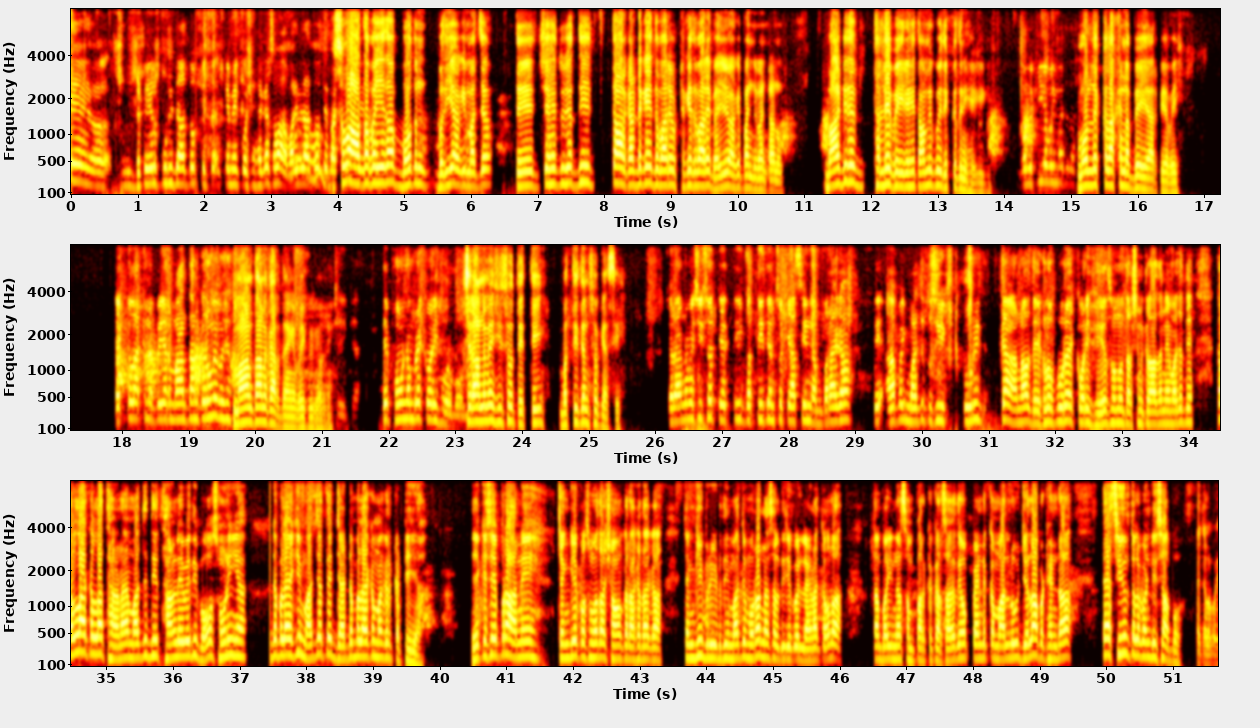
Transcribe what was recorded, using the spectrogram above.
ਡਿਟੇਲ ਪੂਰੀ ਦੱਸ ਦਿਓ ਕਿੱਦਾਂ- ਕਿਵੇਂ ਕੁਛ ਹੈਗਾ ਸੁਭਾਅ ਬਾਰੇ ਵੀ ਦੱਸ ਦਿਓ ਤੇ ਬਾਕੀ ਸੁਭਾਅ ਤਾਂ ਬਾਈ ਇਹਦਾ ਬਹੁਤ ਵਧੀਆ ਹੈਗੀ ਮੱਝ। ਤੇ ਚਾਹੇ ਤੁਸੀਂ ਅੱਧੀ ਧਾਰ ਕੱਢ ਕੇ ਦੁਬਾਰੇ ਉੱਠ ਕੇ ਦੁਬਾਰੇ ਬਹਿ ਜਾਓ ਆ ਕੇ 5 ਮਿੰਟਾਂ ਨੂੰ। ਬਾਲਟੀ ਦੇ ਥੱਲੇ ਪਈ ਰਹੇ ਤਾਂ ਵੀ ਕੋਈ ਦਿੱਕਤ ਨਹੀਂ ਹੈਗੀ। ਮੁੱਲ ਕੀ ਆ ਬਈ ਮੱਝ ਦਾ? ਮੁੱਲ 190000 ਰੁਪਏ ਬਾਈ। 1 ਲੱਖ 90 ਹਜ਼ਾਰ ਮਾਨਤਾਨ ਕਰੋਗੇ ਕੁਛ? ਮਾਨ ਤਾਨ ਕਰ ਦਾਂਗੇ ਬਾਈ ਕੋਈ ਗੱਲ ਨਹੀਂ। ਠੀਕ ਹੈ। ਤੇ ਫੋਨ ਨੰਬਰ ਇੱਕ ਵਾਰੀ ਹੋਰ ਬੋਲ 94633 32381 94633 32381 ਨੰਬਰ ਹੈਗਾ। ਤੇ ਆ ਬਈ ਮੱਝ ਤੁਸੀਂ ਪੂਰੀ ਧਿਆਨ ਨਾਲ ਦੇਖ ਲਓ ਪੂਰਾ ਇੱਕ ਵਾਰੀ ਫੇਰ ਤੁਹਾਨੂੰ ਦਰਸ਼ਨ ਕਰਾ ਦਿੰਨੇ ਮੱਝ ਦੇ। ਕੱਲਾ ਕੱਲਾ ਥਾਣਾ ਹੈ ਮੱਝ ਦੀ ਥਣ ਲੇਵੇ ਦੀ ਬਹੁਤ ਸੋਹਣੀ ਆ। ਜੈਡ ਬਲੈਕ ਹੀ ਮੱਝ ਤੇ ਜੈਡ ਬਲੈਕ ਮਗਰ ਕੱਟੀ ਆ। ਜੇ ਕਿਸੇ ਭਰਾ ਨੇ ਚੰਗੇ ਪਸ਼ੂਆਂ ਦਾ ਸ਼ੌਂਕ ਰੱਖਦਾਗਾ ਚੰਗੀ ਬਰੀਡ ਦੀ ਮੱਝ ਮੋਹਰਾ ਨਸਲ ਦੀ ਜੇ ਕੋਈ ਲੈਣਾ ਚਾਹੁੰਦਾ ਤਾਂ ਬਾਈ ਨਾਲ ਸੰਪਰਕ ਕਰ ਸਕਦੇ ਹੋ। ਪਿੰਡ ਕਮਾਲੂ ਜ਼ਿਲ੍ਹਾ ਬਠਿੰਡਾ ਤਹਿਸੀਲ ਤਲਵੰਡੀ ਸਾਬੋ। ਚਲੋ ਬਾਈ।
